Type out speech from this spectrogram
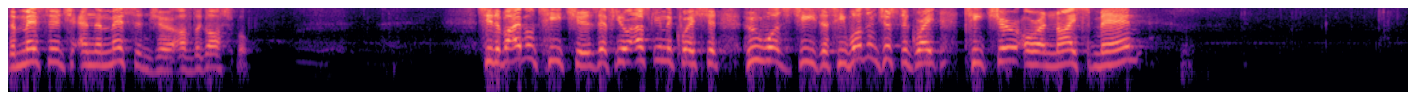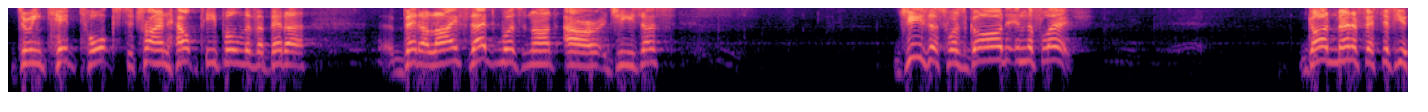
the message and the messenger of the gospel. See, the Bible teaches, if you're asking the question, who was Jesus? He wasn't just a great teacher or a nice man doing TED Talks to try and help people live a better, better life. That was not our Jesus. Jesus was God in the flesh. God manifest. If you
